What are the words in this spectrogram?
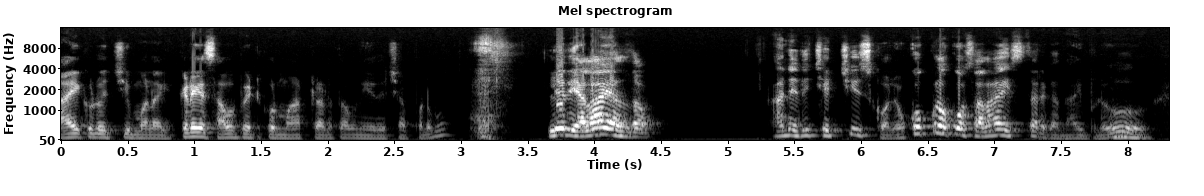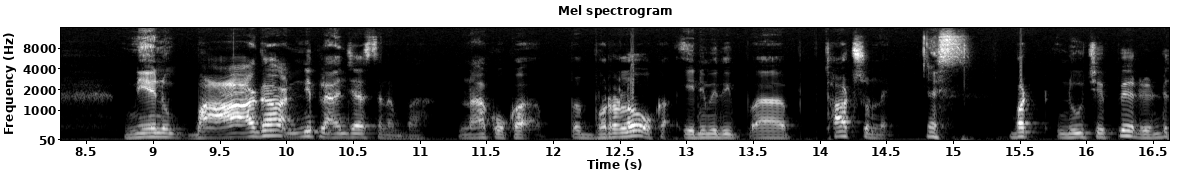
నాయకుడు వచ్చి మన ఇక్కడే సభ పెట్టుకొని మాట్లాడతామని ఏదో చెప్పడము. లేదు ఎలా వెళ్దాం అనేది చర్చ చేసుకోవాలి. ఒక్కొక్కరు ఒక్కో సలహా ఇస్తారు కదా ఇప్పుడు. నేను బాగా అన్ని ప్లాన్ చేస్తానబ్బా. నాకు ఒక బుర్రలో ఒక ఎనిమిది థాట్స్ ఉన్నాయి. ఎస్ బట్ నువ్వు చెప్పే రెండు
